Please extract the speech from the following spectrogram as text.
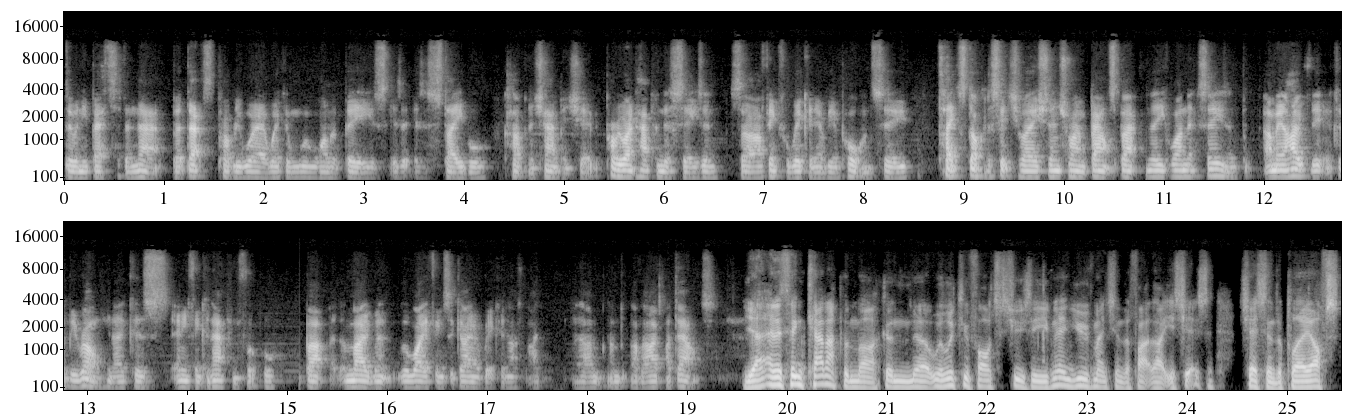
do any better than that. But that's probably where Wigan will want to be is, is, a, is a stable club in the Championship. It probably won't happen this season. So I think for Wigan it'll be important to take stock of the situation and try and bounce back in League One next season. I mean, I hope it could be wrong, you know, because anything can happen in football. But at the moment, the way things are going Wigan, I, I, I, have my doubts. Yeah, anything can happen, Mark, and uh, we're looking forward to Tuesday evening. You've mentioned the fact that you're chasing, chasing the playoffs,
